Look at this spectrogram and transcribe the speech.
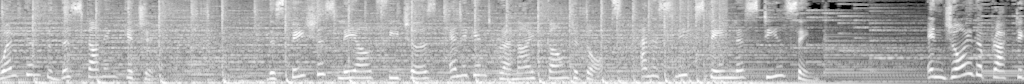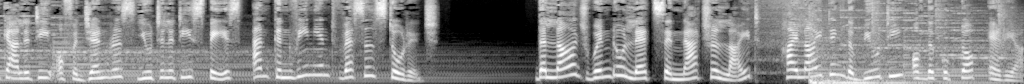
Welcome to this stunning kitchen. The spacious layout features elegant granite countertops and a sleek stainless steel sink. Enjoy the practicality of a generous utility space and convenient vessel storage. The large window lets in natural light, highlighting the beauty of the cooktop area.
